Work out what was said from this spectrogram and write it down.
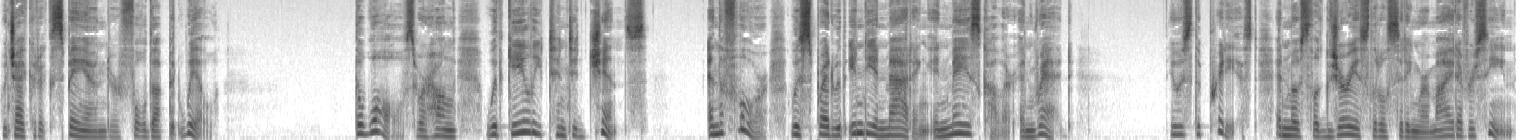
which I could expand or fold up at will. The walls were hung with gaily tinted chintz, and the floor was spread with Indian matting in maize color and red. It was the prettiest and most luxurious little sitting room I had ever seen,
